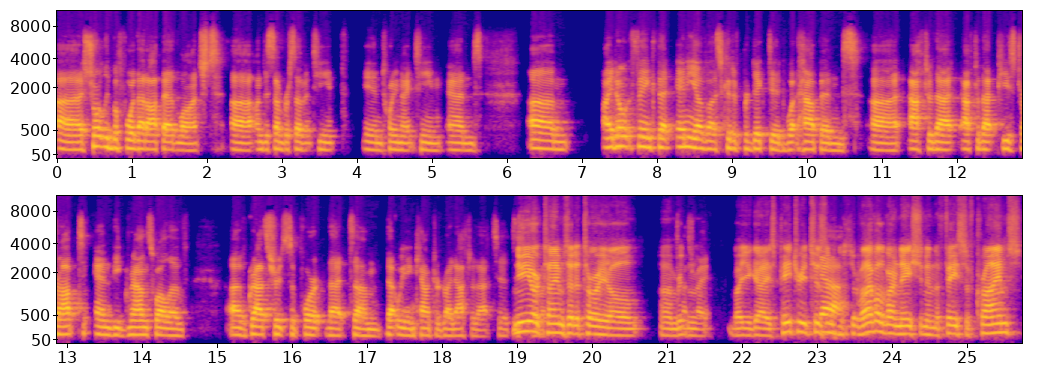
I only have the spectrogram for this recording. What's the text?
uh, shortly before that op-ed launched uh, on December seventeenth in 2019, and um, I don't think that any of us could have predicted what happened uh, after that after that piece dropped and the groundswell of of grassroots support that um, that we encountered right after that. To, to New York. Times editorial um, written right. by you guys. Patriotism Yeah. survival of our nation in the face of crimes,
